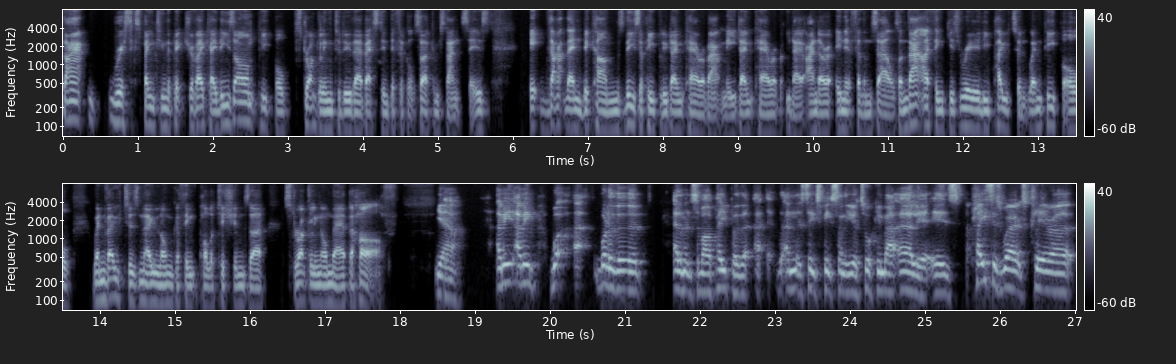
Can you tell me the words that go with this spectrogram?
that risks painting the picture of okay these aren't people struggling to do their best in difficult circumstances it, that then becomes these are people who don't care about me, don't care about, you know, and are in it for themselves. And that I think is really potent when people, when voters no longer think politicians are struggling on their behalf. Yeah. I mean, I mean, what uh, one of the elements of our paper that, uh, and it speaks to something you were talking about earlier, is places where it's clearer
